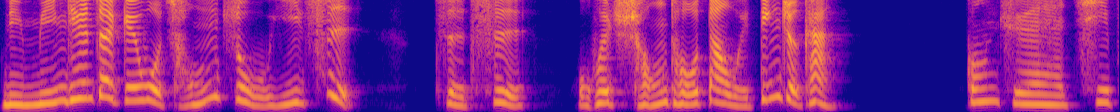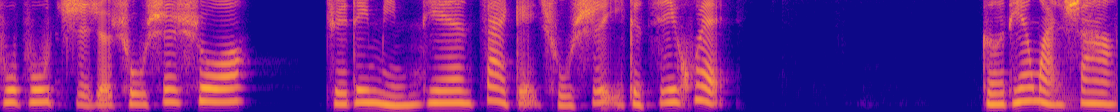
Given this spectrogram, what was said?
你明天再给我重煮一次，这次我会从头到尾盯着看。”公爵气扑扑指着厨师说：“决定明天再给厨师一个机会。”隔天晚上，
